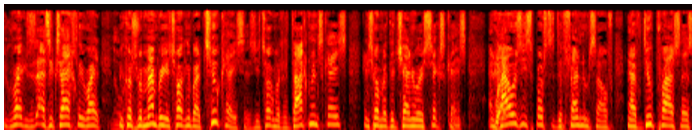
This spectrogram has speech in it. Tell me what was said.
Gregg, that's exactly right. Because remember, you're talking about two cases. You're talking about the documents case and you're talking about the January 6th case. And right. how is he supposed to defend himself and have due process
